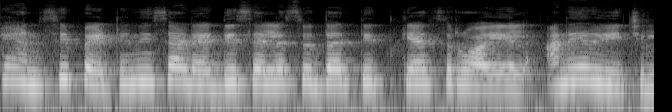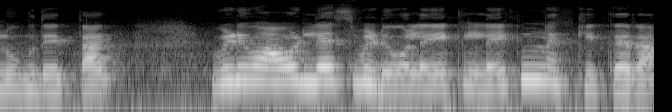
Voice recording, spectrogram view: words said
फॅन्सी पैठणी साड्या दिसायलासुद्धा तितक्याच रॉयल आणि रिच लुक देतात. व्हिडिओ आवडल्यास व्हिडिओला एक लाईक नक्की करा.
